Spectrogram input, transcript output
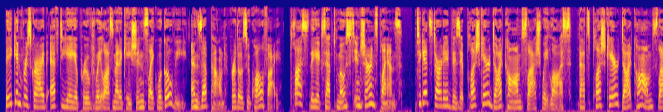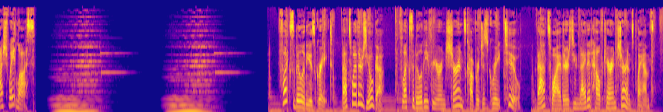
They can prescribe FDA-approved weight loss medications like Wegovy and Zepbound for those who qualify. Plus, they accept most insurance plans. To get started, visit plushcare.com slash weight loss. That's plushcare.com slash weight loss. Flexibility is great. That's why there's yoga. Flexibility for your insurance coverage is great too. That's why there's United Healthcare Insurance Plans.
